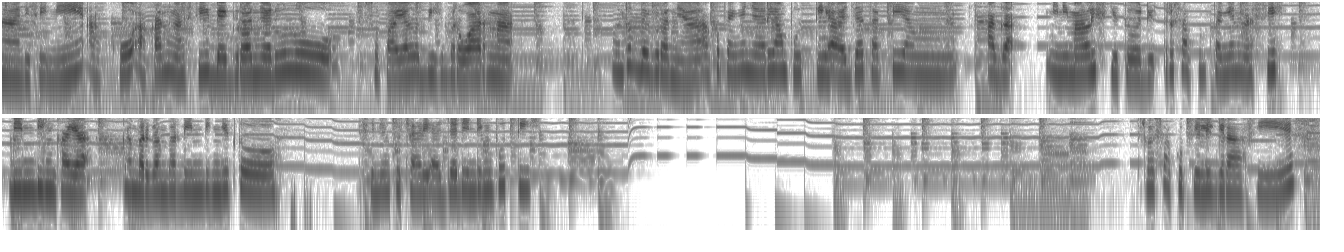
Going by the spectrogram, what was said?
Nah, di sini aku akan ngasih backgroundnya dulu supaya lebih berwarna. Untuk backgroundnya aku pengen nyari yang putih aja tapi yang agak minimalis gitu. Terus aku pengen ngasih dinding kayak gambar-gambar dinding gitu. Di sini aku cari aja dinding putih. Terus aku pilih grafis.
